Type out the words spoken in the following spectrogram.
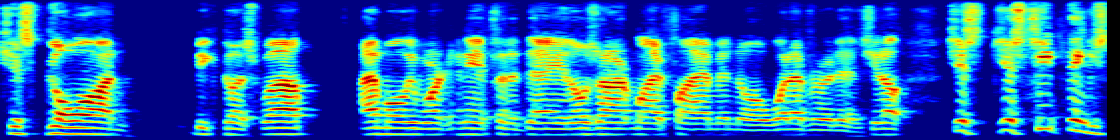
just go on because well I'm only working here for the day. Those aren't my firemen or whatever it is. You know, just just keep things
